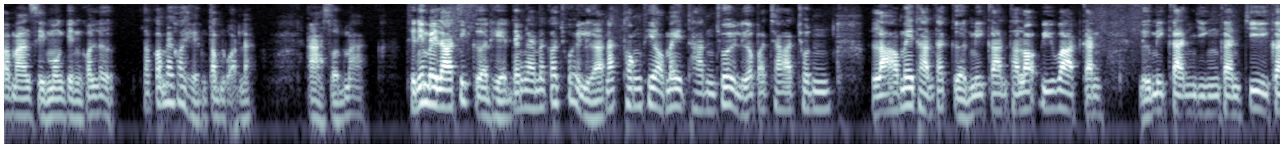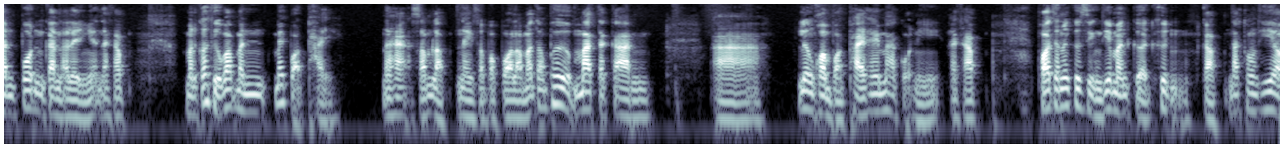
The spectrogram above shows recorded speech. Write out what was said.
ประมาณสี่โมงเย็นก็เลิก แล้วก็ไม่ค่อยเห็นตำรวจแล้วอ่าส่วนมาก ทีนี้เวลาที่เกิดเหตุยังไงมันก็ช่วยเหลือนักท่องเที่ยวไม่ทันช่วยเหลือประชาชนลาวไม่ทันถ้าเกิดมีการทะเลาะวิวาทกัน หรือมีการยิงกันจี้กันป้นกันอะไรอย่างเงี้ยนะครับ มันก็ถือว่ามันไม่ปลอดภัยนะฮะสำหรับในสปปลาวมันต้องเพิ่มมาตรการอ่าเรื่องความปลอดภัยให้มากกว่านี้นะครับ เพราะฉะนั้นคือสิ่งที่มันเกิดขึ้นกับนักท่องเที่ยว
